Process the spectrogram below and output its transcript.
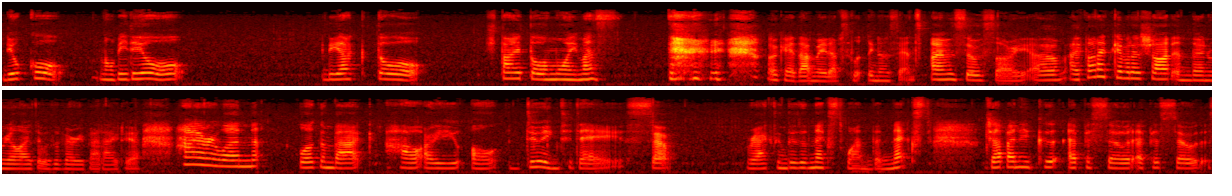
旅行のビデオをリアクトしたいと思います。okay, that made absolutely no sense. I'm so sorry. Um, I thought I'd give it a shot and then realized it was a very bad idea. Hi everyone, welcome back. How are you all doing today? So, reacting to the next one, the next Japaniku episode, episode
